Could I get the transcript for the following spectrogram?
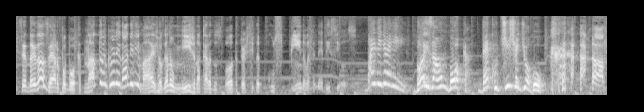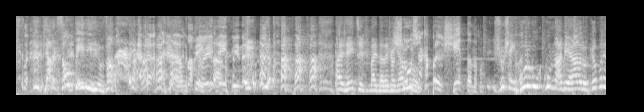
Ser 2x0 pro Boca. Na tranquilidade demais, jogando mijo na cara dos outros, a torcida cuspindo, vai ser delicioso. Vai, Vidani. 2x1 Boca. Deco, Ticha e Diogo. Nossa, Piada que só o Pedro riu. Só... Eu não entendi eu nada. entendi, né? a gente, Maidana, jogava Xuxa no com a prancheta no... Xuxemburgo com na beirada do campo, né?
